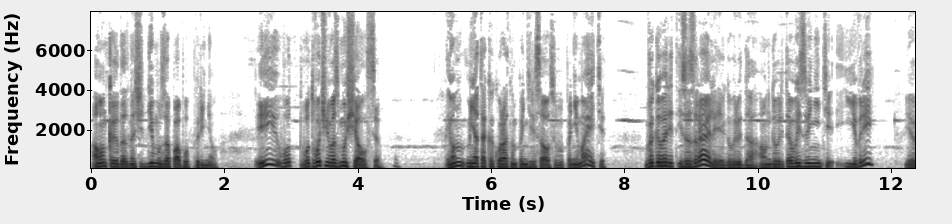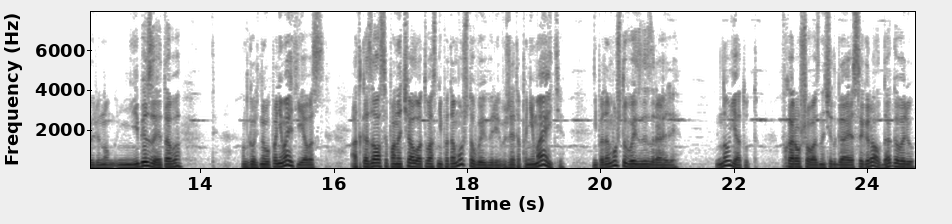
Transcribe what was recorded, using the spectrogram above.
а он когда, значит, Диму за папу принял. И вот, вот очень возмущался. И он меня так аккуратно поинтересовался, вы понимаете? Вы, говорит, из Израиля? Я говорю, да. А он говорит, а вы, извините, еврей? Я говорю, ну, не без этого. Он говорит, ну, вы понимаете, я вас отказался поначалу от вас не потому, что вы еврей, вы же это понимаете, не потому, что вы из Израиля. Ну, я тут в хорошего, значит, Гая сыграл, да, говорю,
